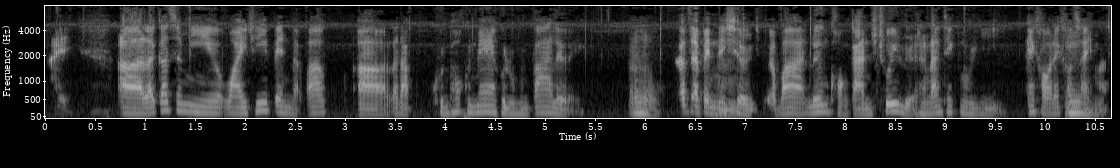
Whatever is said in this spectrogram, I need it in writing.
ปลายอ่า แล้วก็จะมีวัยที่เป็นแบบว่าอ่าระดับคุณพ่อคุณแม่คุณลุงคุณป้าเลยเออก็จะเป็นในอืมเชิงที่แบบว่าเรื่องของการช่วยเหลือทางด้านเทคโนโลยี ให้เขาได้เข้าใจอืมมาก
